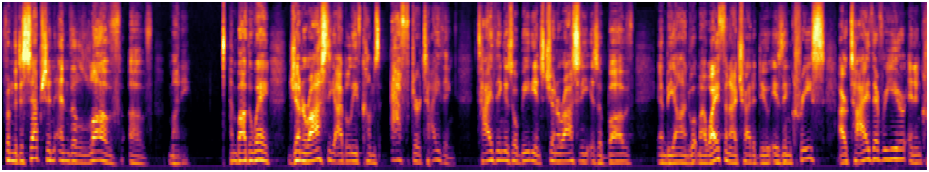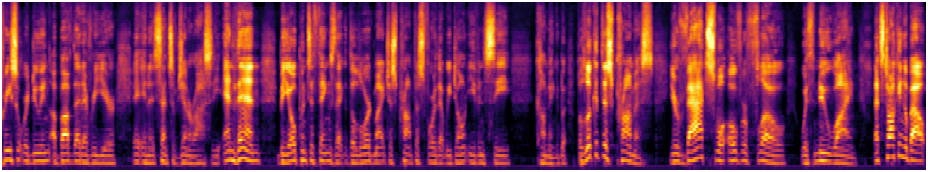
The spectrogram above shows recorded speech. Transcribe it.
from the deception and the love of money. And by the way, generosity, I believe, comes after tithing. Tithing is obedience, generosity is above and beyond. What my wife and I try to do is increase our tithe every year and increase what we're doing above that every year in a sense of generosity. And then be open to things that the Lord might just prompt us for that we don't even see coming. But, but look at this promise your vats will overflow with new wine. That's talking about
